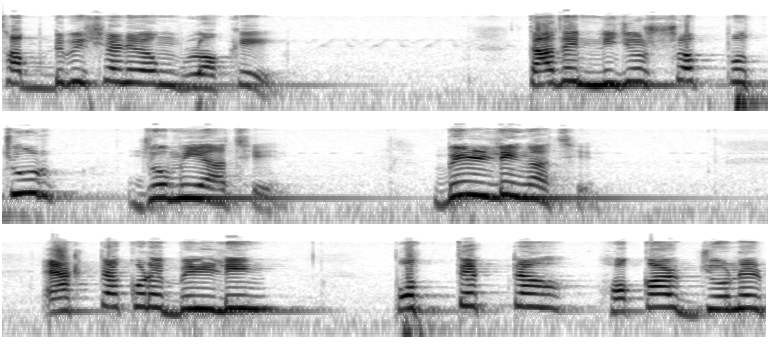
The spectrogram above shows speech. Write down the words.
সাবডিভিশন এবং ব্লকে তাদের নিজস্ব প্রচুর জমি আছে বিল্ডিং আছে। একটা করে বিল্ডিং প্রত্যেকটা হকার জোনের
